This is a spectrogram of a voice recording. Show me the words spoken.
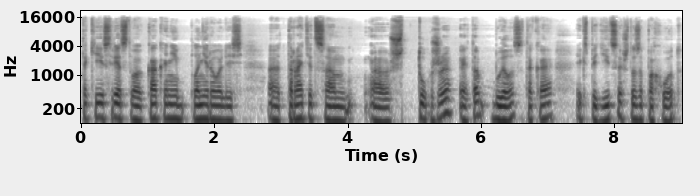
такие средства? Как они планировались э, тратиться? Э, что же это было за такая экспедиция? Что за поход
